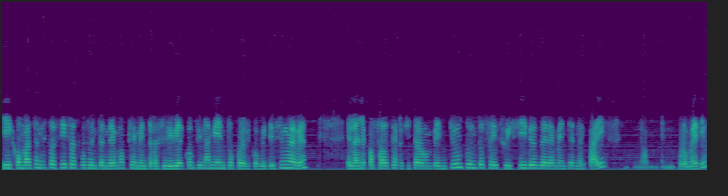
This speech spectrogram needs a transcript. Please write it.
Y con base en estas cifras, pues entendemos que mientras se vivía el confinamiento por el COVID-19, el año pasado se registraron 21.6 suicidios diariamente en el país, en promedio.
